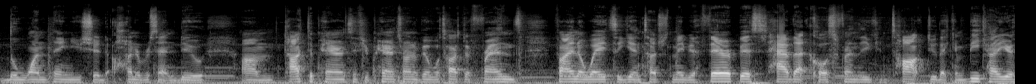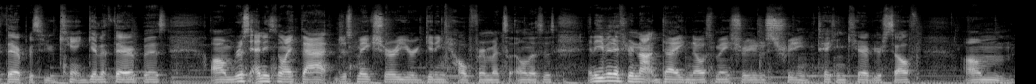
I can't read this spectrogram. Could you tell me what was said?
the one thing you should 100% do. Um, talk to parents. If your parents aren't available, talk to friends. Find a way to get in touch with maybe a therapist. Have that close friend that you can talk to that can be kind of your therapist if you can't get a therapist. Um, just anything like that. Just make sure you're getting help for your mental illnesses. And even if you're not diagnosed, make sure you're just treating, taking care of yourself. Um,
